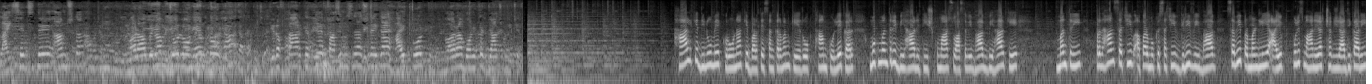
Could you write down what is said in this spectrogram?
लाइसेंस दे आर्म्स का। और अविलंब जो लोग हैं उनको गिरफ़्तार करके फांसी की सजा सुनाई जाए हाई कोर्ट द्वारा मॉनिटर जाँच होनी चाहिए। हाल के दिनों में कोरोना के बढ़ते संक्रमण के रोकथाम को लेकर मुख्यमंत्री बिहार नीतीश कुमार, स्वास्थ्य विभाग बिहार के मंत्री, प्रधान सचिव, अपर मुख्य सचिव, गृह विभाग सभी प्रमंडलीय आयुक्त, पुलिस महानिरीक्षक, जिलाधिकारी,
